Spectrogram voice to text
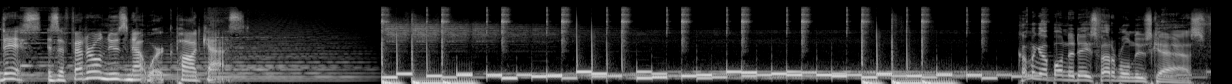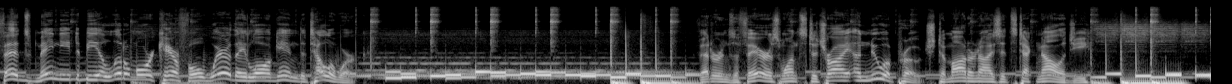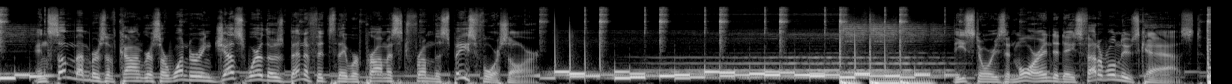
This is a Federal News Network podcast. Coming up on today's Federal Newscast, feds may need to be a little more careful where they log in to telework. Veterans Affairs wants to try a new approach to modernize its technology. And some members of Congress are wondering just where those benefits they were promised from the Space Force are. These stories and more in today's Federal Newscast.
